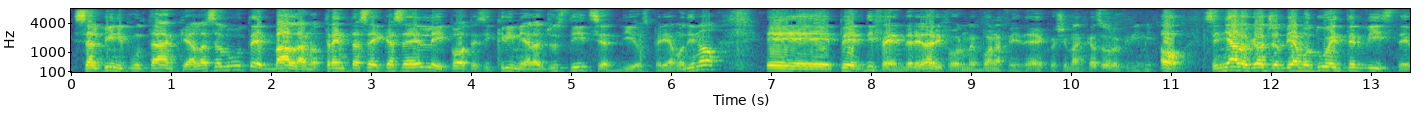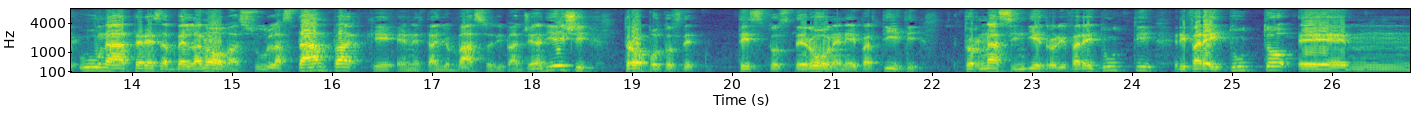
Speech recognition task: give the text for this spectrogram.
Salvini punta anche alla salute, ballano 36 caselle, ipotesi crimini alla giustizia, Dio speriamo di no, per difendere la riforma e buona fede. Ecco, ci manca solo crimi. Oh, segnalo che oggi abbiamo due interviste, una a Teresa Bellanova sulla stampa, che è nel taglio basso di pagina 10, troppo toste- testosterone nei partiti, tornassi indietro rifarei tutti, rifarei tutto e, mm,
